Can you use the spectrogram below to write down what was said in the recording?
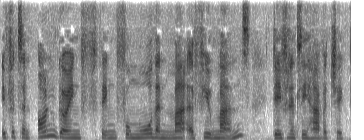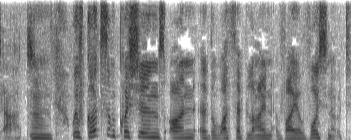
if it's an ongoing thing for more than ma- a few months definitely have it checked out Mm. We've got some questions on uh, the WhatsApp line via voice note.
